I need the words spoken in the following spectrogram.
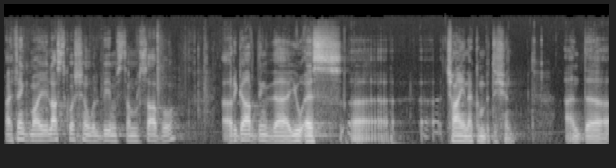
I think my last question will be Mr. Monsalvo uh, regarding the U.S.-China uh, competition. And uh,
